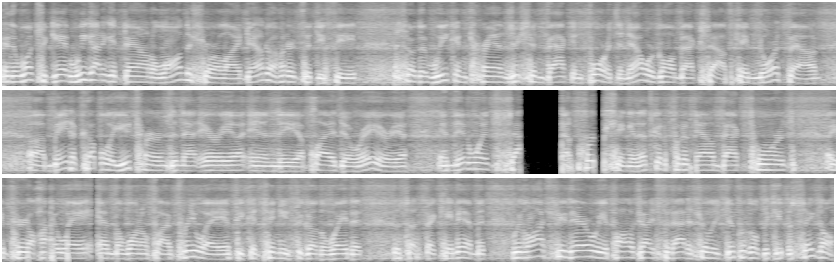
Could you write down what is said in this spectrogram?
And then once again, we got to get down along the shoreline, down to 150 feet, so that we can transition back and forth. And now we're going back south. Came northbound, uh, made a couple of U-turns in that area in the uh, Playa del Rey area, and then went south. Pershing, and that's going to put him down back towards Imperial Highway and the 105 freeway if he continues to go the way that the suspect came in. But we lost you there. We apologize for that. It's really difficult to keep a signal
